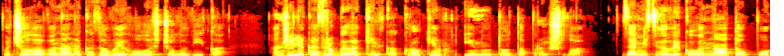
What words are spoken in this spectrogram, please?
почула вона наказовий голос чоловіка. Анжеліка зробила кілька кроків, і нудота пройшла. Замість великого натовпу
